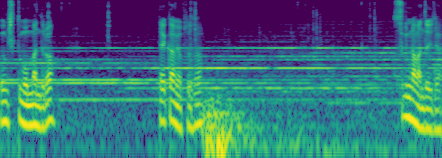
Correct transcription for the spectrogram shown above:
음식도 못 만들어? 뗄감이 없어서? 술이나 만들자.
